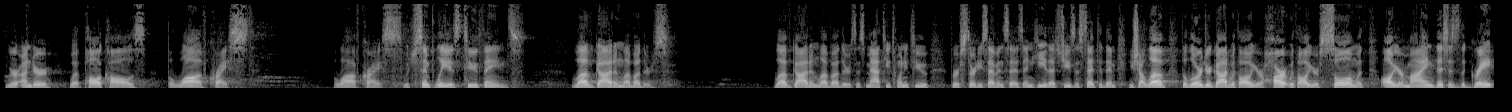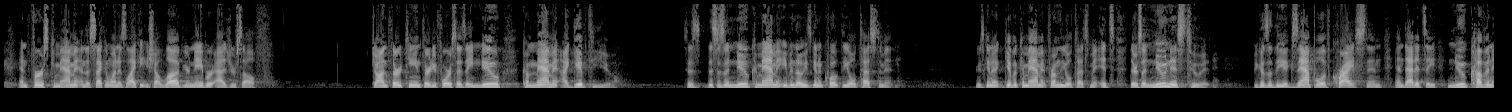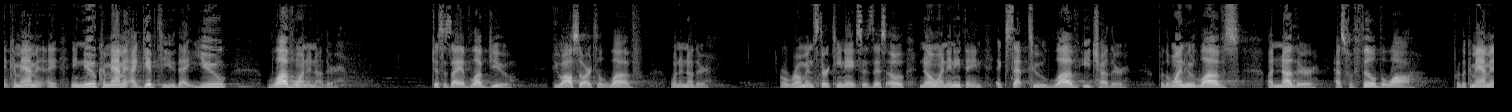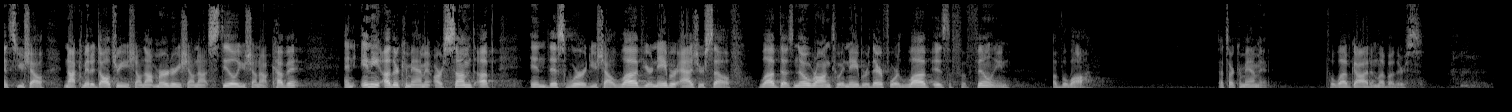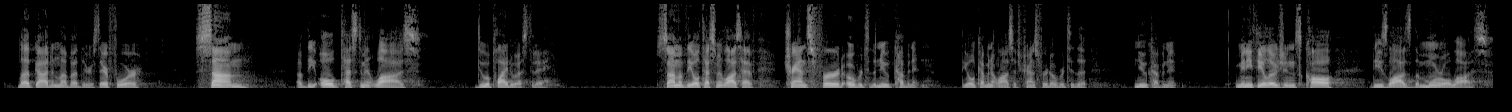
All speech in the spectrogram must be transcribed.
We're under what Paul calls the law of Christ. The law of Christ, which simply is two things love God and love others. Love God and love others. This Matthew 22, verse 37 says, And he, that's Jesus, said to them, You shall love the Lord your God with all your heart, with all your soul, and with all your mind. This is the great and first commandment. And the second one is like it You shall love your neighbor as yourself. John 13, 34 says, A new commandment I give to you. He says, This is a new commandment, even though he's going to quote the Old Testament. He's going to give a commandment from the Old Testament. It's, there's a newness to it because of the example of Christ and, and that it's a new covenant commandment, a, a new commandment I give to you that you love one another. Just as I have loved you, you also are to love one another. Or Romans 13:8 says this, "Oh, no one anything except to love each other. For the one who loves another has fulfilled the law. For the commandments, you shall not commit adultery, you shall not murder, you shall not steal, you shall not covet, and any other commandment are summed up in this word you shall love your neighbor as yourself. Love does no wrong to a neighbor, therefore, love is the fulfilling of the law. That's our commandment to love God and love others. Love God and love others. Therefore, some of the Old Testament laws do apply to us today. Some of the Old Testament laws have transferred over to the new covenant. The Old Covenant laws have transferred over to the New Covenant. Many theologians call these laws the moral laws.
